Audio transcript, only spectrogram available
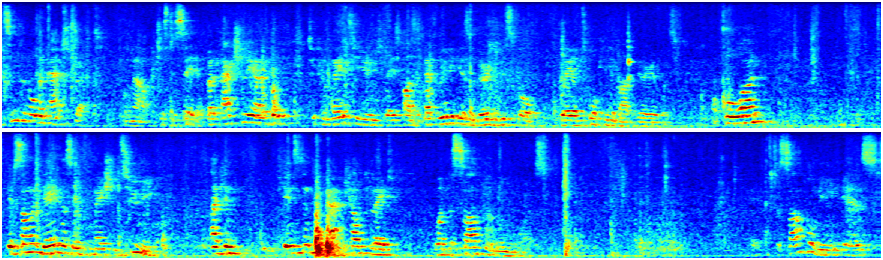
It seems a little bit abstract for now, just to say that. But actually, I hope to convey to you in today's class that that really is a very useful way of talking about variables. For one, if someone gave this information to me, I can instantly back calculate what the sample mean was. The sample mean is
